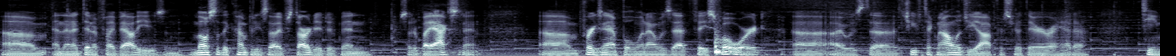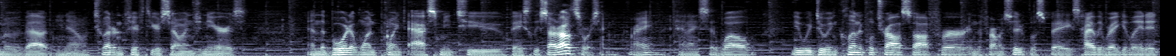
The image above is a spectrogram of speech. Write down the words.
um, and then identify values. And most of the companies that I've started have been sort of by accident. Um, for example, when I was at Phase Forward, uh, I was the chief technology officer there. I had a team of about you know 250 or so engineers. And the board at one point asked me to basically start outsourcing, right? And I said, well, we were doing clinical trial software in the pharmaceutical space, highly regulated.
